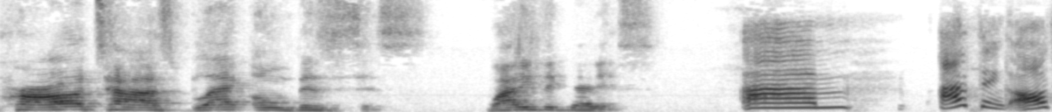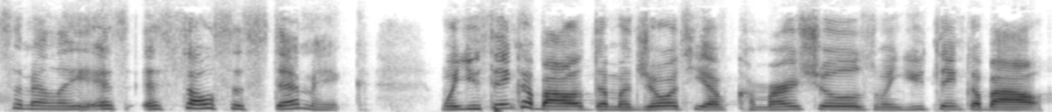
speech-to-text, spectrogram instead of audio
prioritize black owned businesses? Why do you think that is? Um, I think ultimately it's it's so systemic. When you think about the majority of commercials, when you think about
